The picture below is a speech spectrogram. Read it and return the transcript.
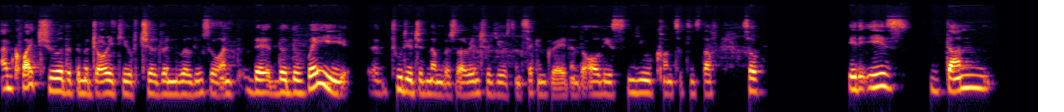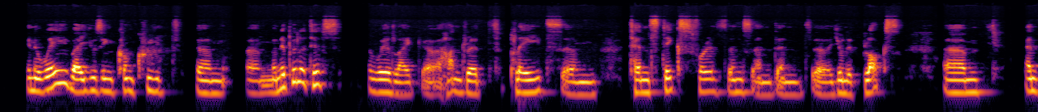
I'm quite sure that the majority of children will do so, and the the, the way uh, two digit numbers are introduced in second grade and all these new concepts and stuff. So it is done in a way by using concrete um, um, manipulatives with like a hundred plates, um, ten sticks, for instance, and and uh, unit blocks, um, and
